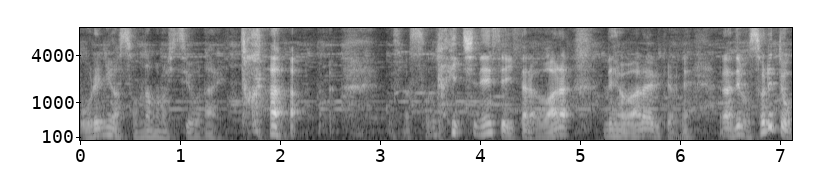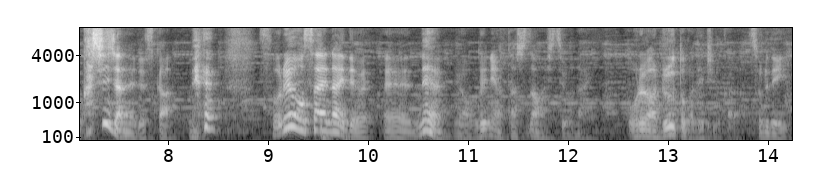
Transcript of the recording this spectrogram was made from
俺にはそんなもの必要ないとかそんな1年生いたら笑,、ね、笑えるけどね。でもそれっておかしいじゃないですか。ね。それを抑えないで、えー、ね。いや俺には足し算は必要ない。俺はルートができるからそれでいいと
